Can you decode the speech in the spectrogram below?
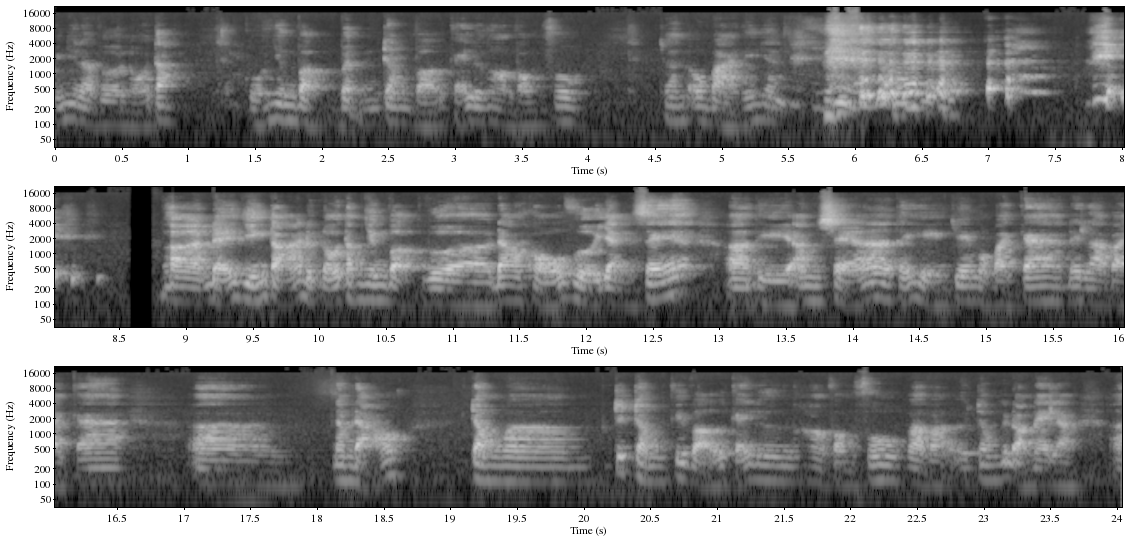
kiểu như là vừa nội tâm của nhân vật Vịnh trong vở cải lương hòn vọng phu. Cho anh ôn bài tí nha. À, để diễn tả được nội tâm nhân vật vừa đau khổ vừa giằng xé à, thì anh sẽ thể hiện cho em một bài ca. Đây là bài ca à, Nam Đảo trong ờ, trích trong cái vở cải lương hòn vòng phu và, và trong cái đoạn này là à,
